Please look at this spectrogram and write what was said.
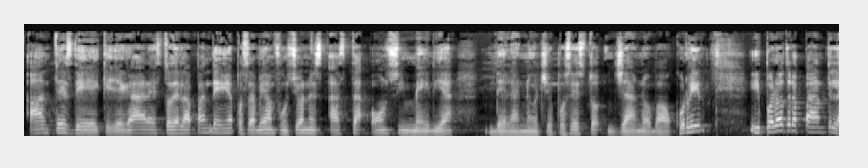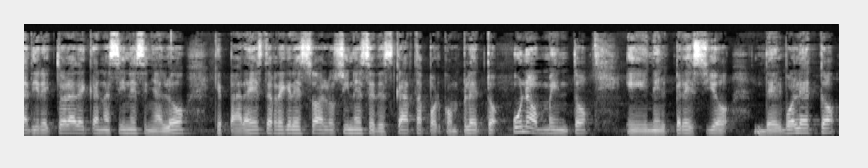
Antes de que llegara esto de la pandemia, pues habían funciones hasta once y media de la noche. Pues esto ya no va a ocurrir. Y por otra parte, la directora de Canacine señaló que para este regreso a los cines se descarta por completo un aumento en el precio del boleto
